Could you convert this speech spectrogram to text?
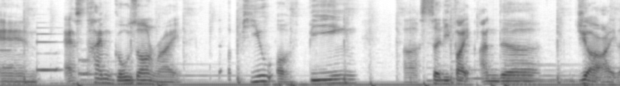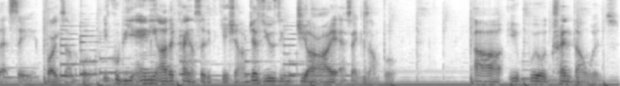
And as time goes on, right, the appeal of being uh, certified under GRI, let's say, for example, it could be any other kind of certification. I'm just using GRI as an example uh, it will trend downwards.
